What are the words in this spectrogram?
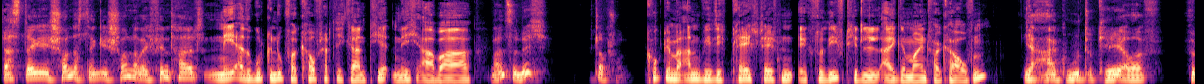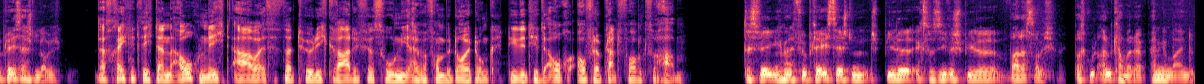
Das denke ich schon, das denke ich schon, aber ich finde halt. Nee, also gut genug verkauft hat sich garantiert nicht, aber. Meinst du nicht? Ich glaube schon. Guck dir mal an, wie sich PlayStation-Exklusivtitel allgemein verkaufen. Ja, gut, okay, aber für PlayStation glaube ich gut. Das rechnet sich dann auch nicht, aber es ist natürlich gerade für Sony einfach von Bedeutung, diese Titel auch auf der Plattform zu haben. Deswegen, ich meine, für PlayStation-Spiele, exklusive Spiele, war das, glaube ich, was gut ankam bei der Fangemeinde.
